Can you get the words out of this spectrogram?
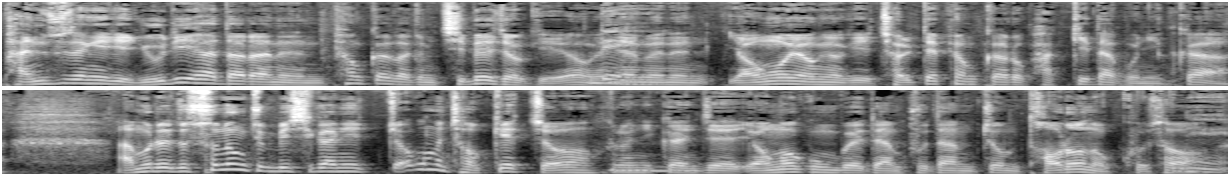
반수생에게 유리하다라는 평가가 좀 지배적이에요. 왜냐하면은 네. 영어 영역이 절대 평가로 바뀌다 보니까 아무래도 수능 준비 시간이 조금은 적겠죠. 그러니까 음. 이제 영어 공부에 대한 부담 좀 덜어놓고서 네.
